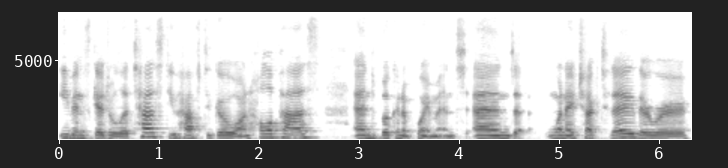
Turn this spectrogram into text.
even schedule a test, you have to go on Holopass and book an appointment. And when I checked today, there were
